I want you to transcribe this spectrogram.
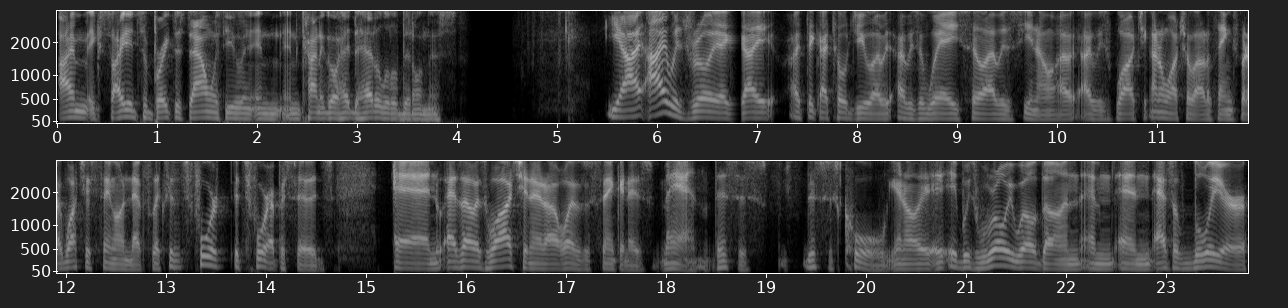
I'm excited to break this down with you and, and, and kind of go head to head a little bit on this. Yeah, I, I was really like I I think I told you I was I was away, so I was you know I, I was watching. I don't watch a lot of things, but I watched this thing on Netflix. It's four it's four episodes, and as I was watching it, all I was thinking is, man, this is this is cool. You know, it, it was really well done, and and as a lawyer.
